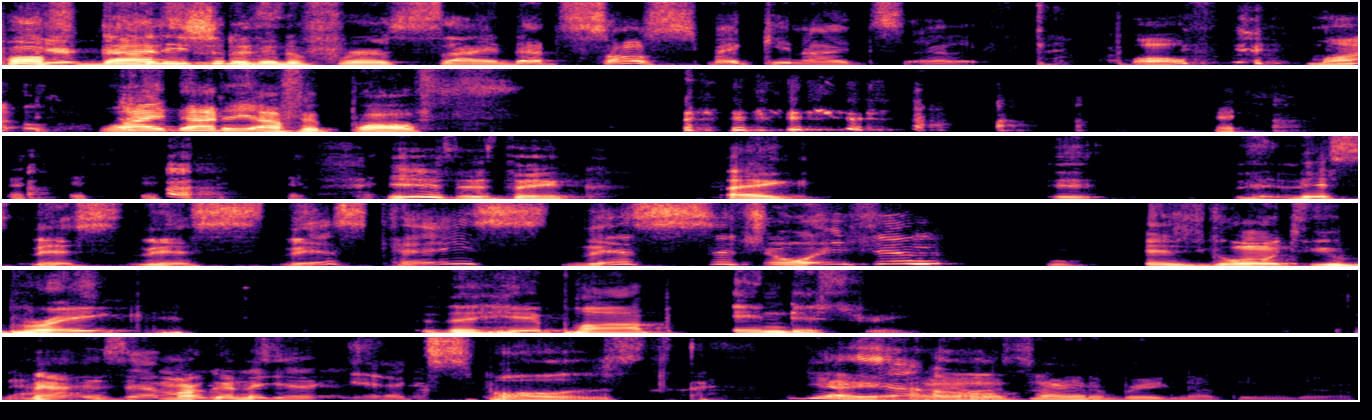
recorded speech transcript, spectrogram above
Puff here- Daddy should have been the first sign. That's suspect in itself. Puff. My, why daddy have a puff? Here's the thing, like this, this, this, this case, this situation is going to break the hip hop industry. Mans them are gonna get exposed, Yeah, yeah, it's not gonna break nothing though.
